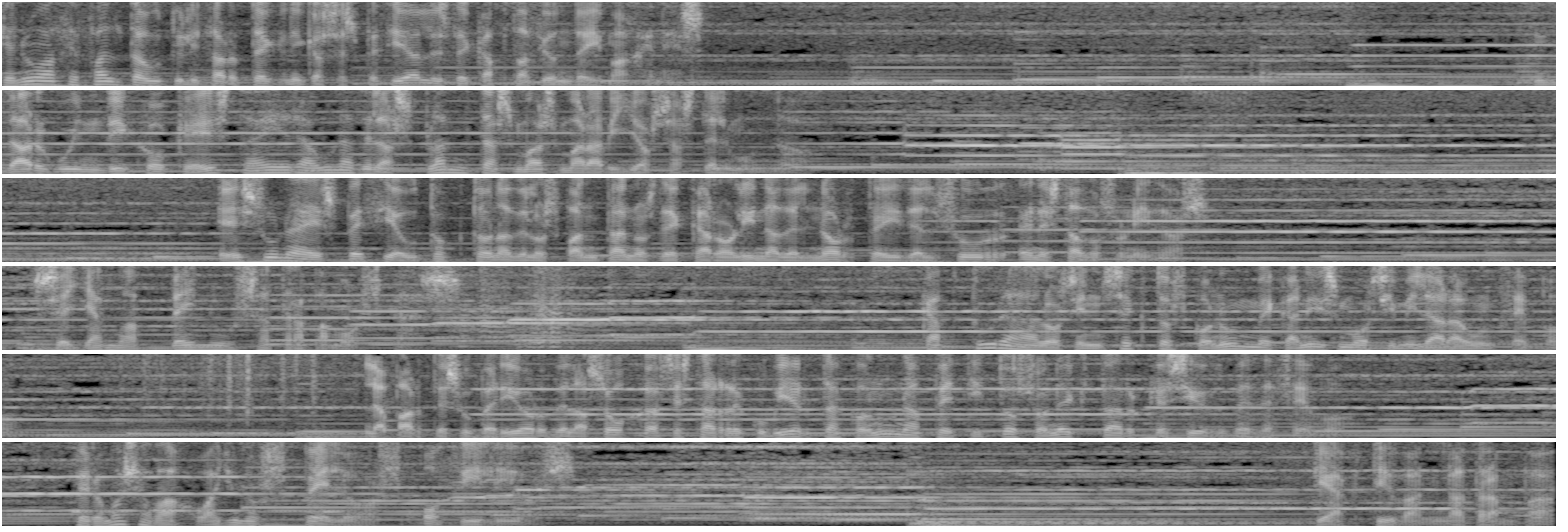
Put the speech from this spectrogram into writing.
que no hace falta utilizar técnicas especiales de captación de imágenes. Darwin dijo que esta era una de las plantas más maravillosas del mundo. Es una especie autóctona de los pantanos de Carolina del Norte y del Sur en Estados Unidos. Se llama Venus atrapamoscas. Captura a los insectos con un mecanismo similar a un cepo. La parte superior de las hojas está recubierta con un apetitoso néctar que sirve de cebo. Pero más abajo hay unos pelos o cilios que activan la trampa.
